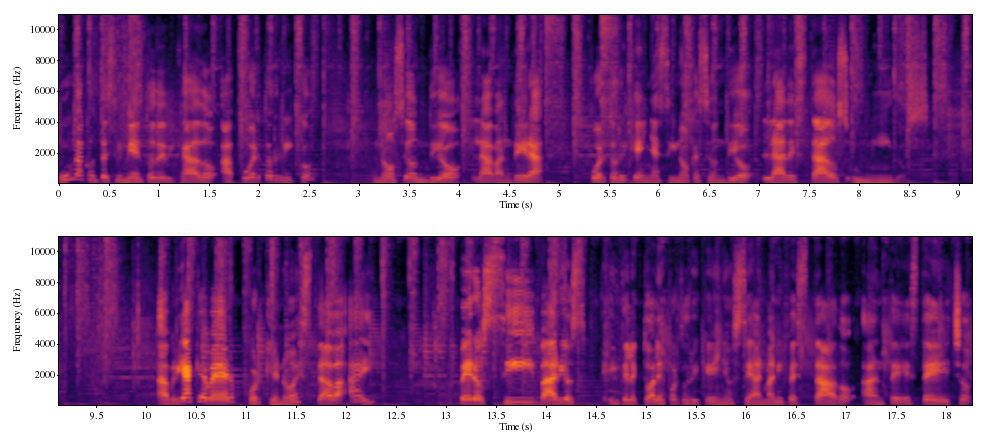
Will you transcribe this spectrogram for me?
un acontecimiento dedicado a Puerto Rico no se hundió la bandera puertorriqueña, sino que se hundió la de Estados Unidos. Habría que ver por qué no estaba ahí, pero sí varios intelectuales puertorriqueños se han manifestado ante este hecho,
